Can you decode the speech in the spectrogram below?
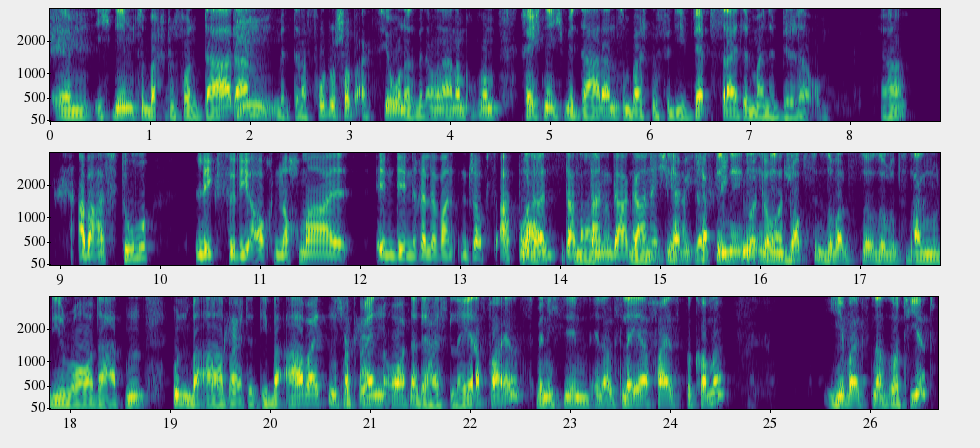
ähm, ich nehme zum Beispiel von da dann mit 'ner Photoshop-Aktion oder mit irgend 'nem anderen Programm rechne ich mir da dann zum Beispiel für die Webseite meine Bilder um, ja? Aber hast du legst du die auch noch mal in den relevanten Jobs ab oder Nein, das nein, dann da gar nein. nicht Die habe mehr? ich ich habe in nur in den? Jobs sind so was so sozusagen nur die RAW-Daten Okay, unbearbeitet. Die bearbeiten ich habe okay. einen Ordner, der heißt Layer Files. Wenn ich den in als Layer Files bekomme, jeweils nach sortiert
